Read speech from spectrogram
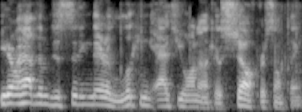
you don't have them just sitting there looking at you on like a shelf or something.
